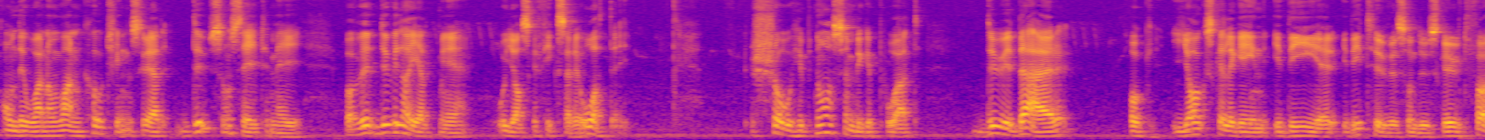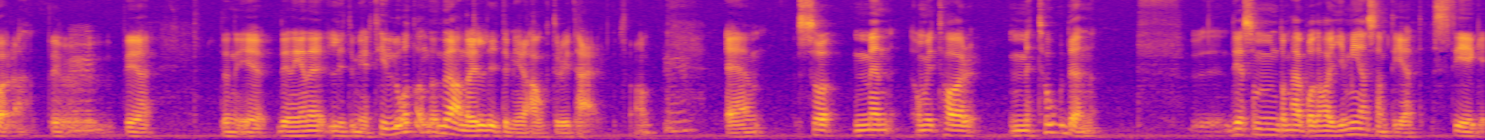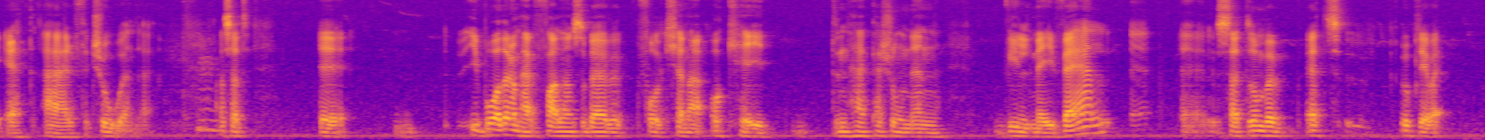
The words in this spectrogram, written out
om det är one-on-one coaching så är det att du som säger till mig vad du vill ha hjälp med och jag ska fixa det åt dig showhypnosen bygger på att du är där och jag ska lägga in idéer i ditt huvud som du ska utföra. Det, det, den, är, den ena är lite mer tillåtande och den andra är lite mer auktoritär. Så. Ehm, så, men om vi tar metoden. Det som de här båda har gemensamt är att steg ett är förtroende. Alltså att eh, i båda de här fallen så behöver folk känna okej, den här personen vill mig väl. eh, Så att de behöver ett, uppleva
